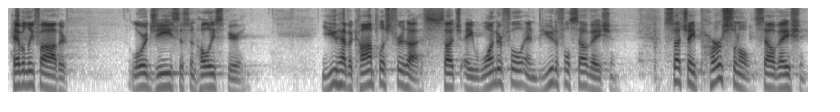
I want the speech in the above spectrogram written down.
Heavenly Father, Lord Jesus and Holy Spirit, you have accomplished for us such a wonderful and beautiful salvation, such a personal salvation,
